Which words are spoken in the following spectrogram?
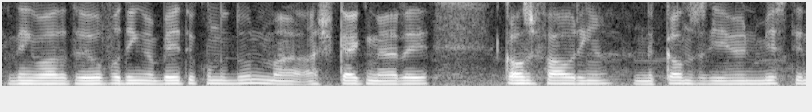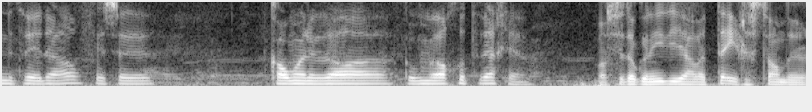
ik denk wel dat we heel veel dingen beter konden doen. Maar als je kijkt naar de kansenverhoudingen en de kansen die hun mist in de tweede helft, is, komen we er wel, komen we wel goed weg. Ja. Was dit ook een ideale tegenstander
